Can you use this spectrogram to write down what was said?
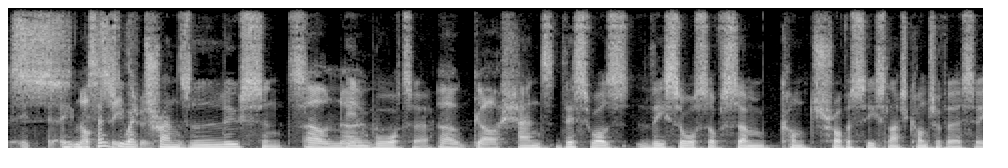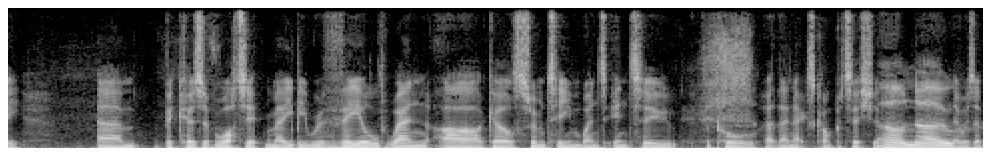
S- it essentially went translucent Oh, no. in water. Oh gosh. And this was the source of some controversy slash controversy um, because of what it may maybe revealed when our girls' swim team went into the pool at their next competition. oh no. There was a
